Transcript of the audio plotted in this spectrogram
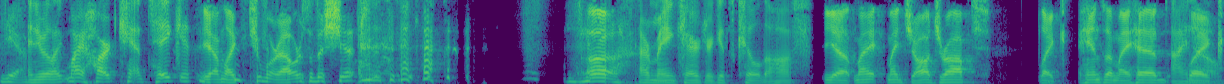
Yeah. And you're like, my heart can't take it. Yeah, I'm like two more hours of this shit. Ugh. Our main character gets killed off. yeah, my my jaw dropped, like hands on my head, I know. like,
